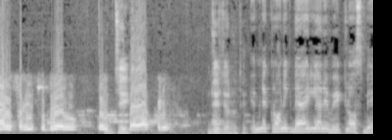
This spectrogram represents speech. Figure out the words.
મારું શરીર સુધરે એવું કોઈ. દવા ખરી? જી જરૂરથી. એમને ક્રોનિક ડાયરિયા અને વેટ લોસ બે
